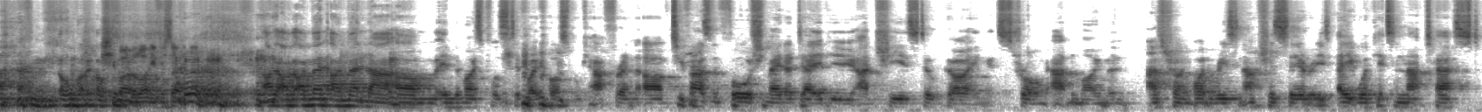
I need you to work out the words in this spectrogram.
Um, almost, she might have liked you for saying that. I, I, I, meant I meant that um, in the most positive way possible, Katherine. Um, 2004, she made her debut, and she is still going strong at the moment, as shown by the recent Ashes series. Eight wickets in that test,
